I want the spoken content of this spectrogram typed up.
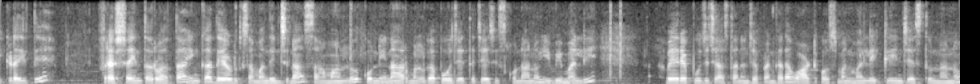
ఇక్కడైతే ఫ్రెష్ అయిన తర్వాత ఇంకా దేవుడికి సంబంధించిన సామాన్లు కొన్ని నార్మల్గా పూజ అయితే చేసేసుకున్నాను. ఇవి మళ్ళీ వేరే పూజ చేస్తానని చెప్పాను కదా వాటి కోసమని మళ్ళీ క్లీన్ చేస్తున్నాను.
